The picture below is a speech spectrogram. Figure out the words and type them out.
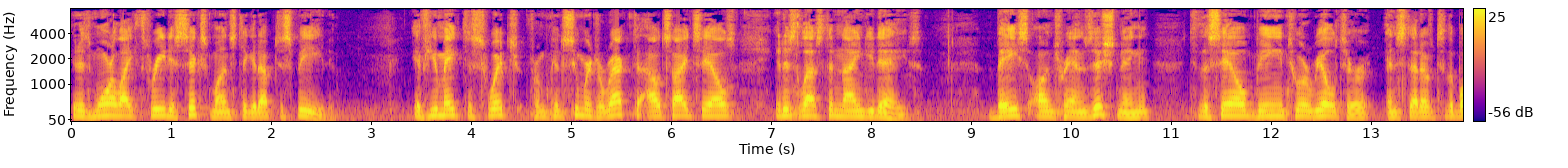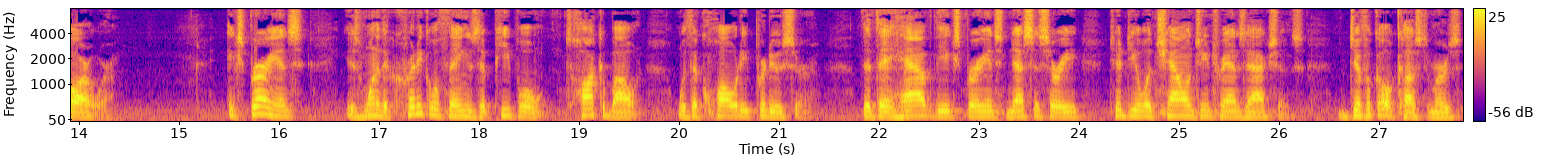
it is more like three to six months to get up to speed. If you make the switch from consumer direct to outside sales, it is less than 90 days, based on transitioning to the sale being to a realtor instead of to the borrower. Experience is one of the critical things that people talk about with a quality producer, that they have the experience necessary to deal with challenging transactions difficult customers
